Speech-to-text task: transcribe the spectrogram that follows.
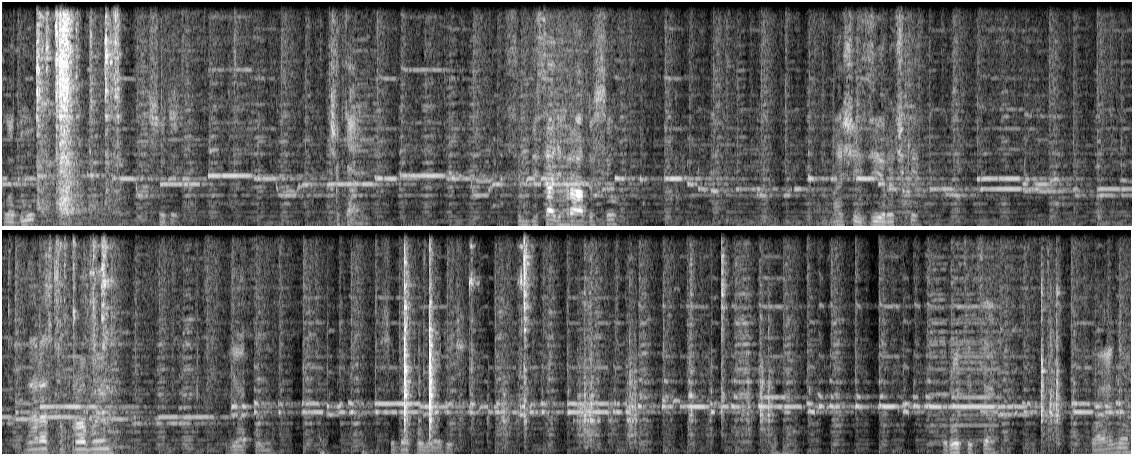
кладу сюди. Чекаємо. 70 градусів. Наші зірочки. Зараз спробуємо, як вони себе поводять. Ага. Крутиться. Файно.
